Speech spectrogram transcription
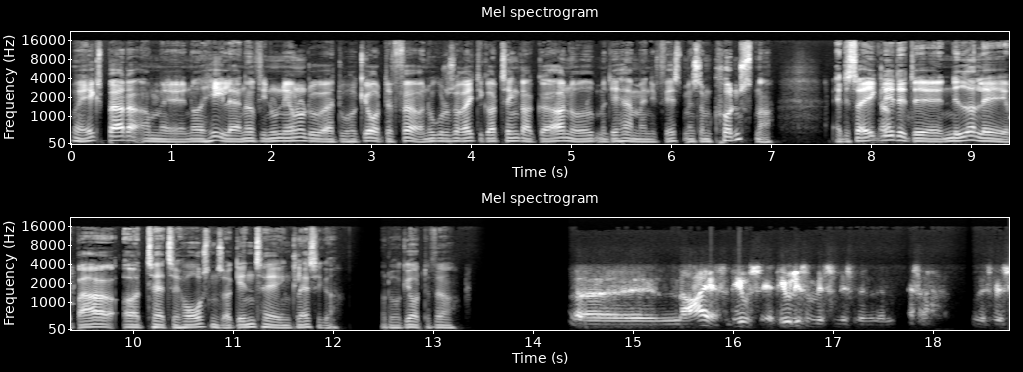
Må jeg ikke spørge dig om øh, noget helt andet? Fordi nu nævner du, at du har gjort det før, og nu kunne du så rigtig godt tænke dig at gøre noget med det her manifest. Men som kunstner, er det så ikke ja. lidt et øh, nederlag bare at tage til Horsens og gentage en klassiker, når du har gjort det før? Øh, nej, altså det er jo, det er jo ligesom, hvis, hvis man, øh, altså, hvis, hvis,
